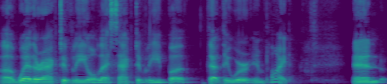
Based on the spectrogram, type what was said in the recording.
uh, whether actively or less actively, but that they were implied. And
